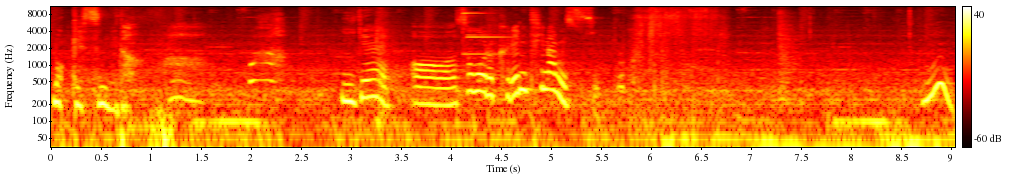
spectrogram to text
먹겠습니다. 와, 이게 어, 소보루 크림 티라미수. 음.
